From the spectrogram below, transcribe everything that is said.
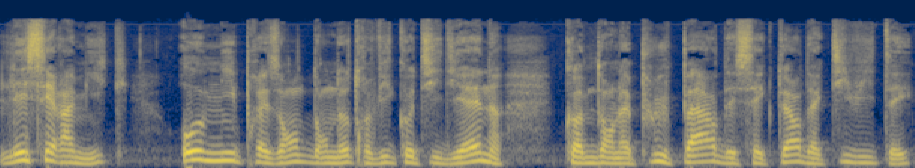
les céramiques omniprésentes dans notre vie quotidienne, comme dans la plupart des secteurs d'activité.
